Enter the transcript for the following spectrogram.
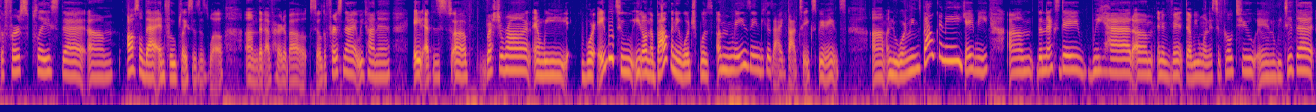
the first place that, um, also that and food places as well, um, that I've heard about. So the first night we kind of ate at this uh, restaurant and we were able to eat on the balcony, which was amazing because I got to experience um, a New Orleans balcony. Yay me. Um, the next day we had um, an event that we wanted to go to, and we did that.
